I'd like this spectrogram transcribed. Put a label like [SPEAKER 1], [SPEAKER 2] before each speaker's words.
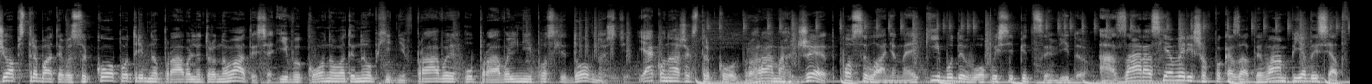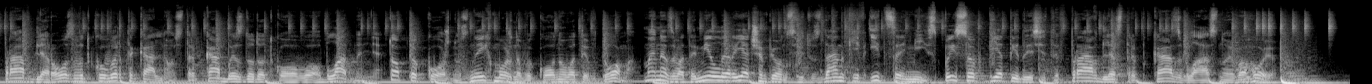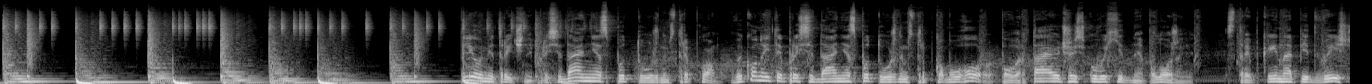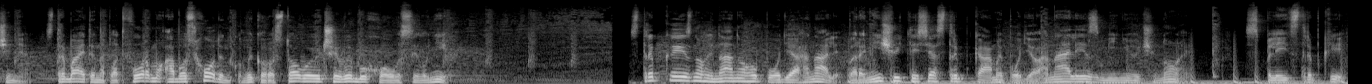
[SPEAKER 1] Щоб стрибати високо, потрібно правильно тренуватися і виконувати необхідні вправи у правильній послідовності, як у наших стрибкових програмах JET, посилання на які буде в описі під цим відео. А зараз я вирішив показати вам 50 вправ для розвитку вертикального стрибка без додаткового обладнання. Тобто кожну з них можна виконувати вдома. Мене звати Міллер, я чемпіон світу з данків, і це мій список 50 вправ для стрибка з власною вагою. Пліометричне присідання з потужним стрибком. Виконуйте присідання з потужним стрибком угору, повертаючись у вихідне положення. Стрибки на підвищення. Стрибайте на платформу або сходинку, використовуючи вибухову силу ніг. Стрибки з ноги на ногу по діагоналі. Переміщуйтеся стрибками по діагоналі, змінюючи ноги. Спліт стрибки.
